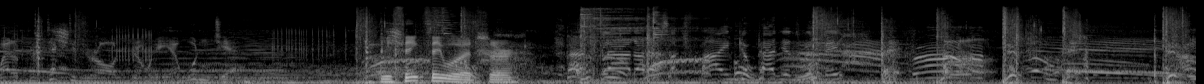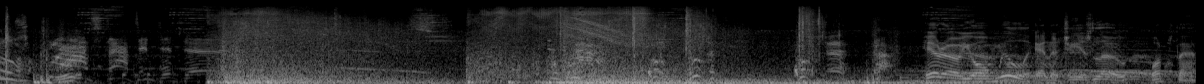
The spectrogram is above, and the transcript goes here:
well-protected road through here, wouldn't you? You think they would, sir? I'm glad I have such fine companions with me. Oh. Hero, your will energy is low. What's that?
